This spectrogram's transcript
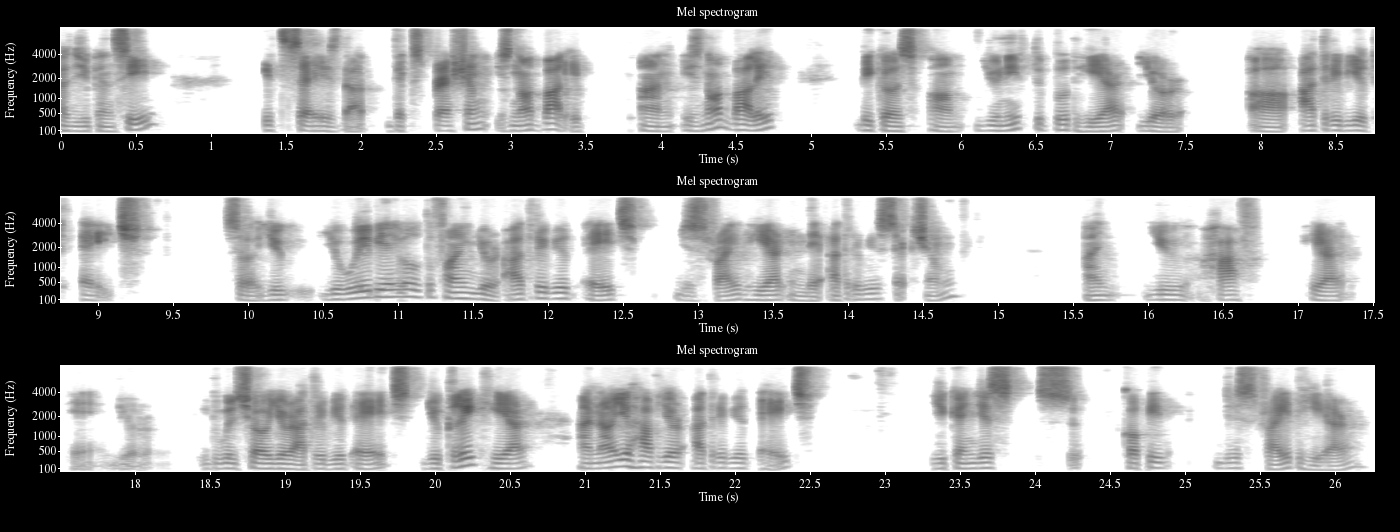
As you can see, it says that the expression is not valid and is not valid because um, you need to put here your uh, attribute age. So you, you will be able to find your attribute age just right here in the attribute section. And you have here uh, your, it will show your attribute age. You click here and now you have your attribute age you can just copy this right here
